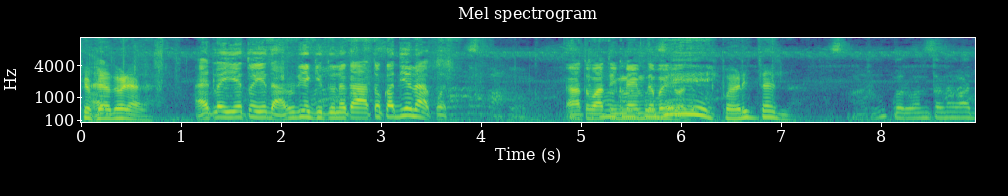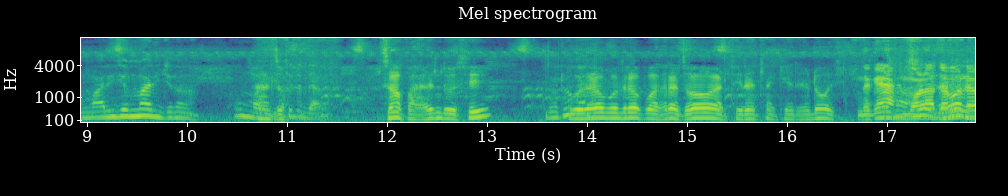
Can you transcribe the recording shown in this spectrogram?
કે ફેદોડ્યા હતા. હા, એટલે એ તો એ દારૂડીએ કીધું ને કે આ તો કદીએ નાખો આ તો વાત એમને એમ દબાઈ પડી જ જાય ને. શું કરવાનું તને વાત મારી છે ને મારી છે તને હું હા, મારી જો. છે ભાડીને ડોશી રોટલો ગોદડો બોદડો જો અડધી રાતના ઘેર હેડો છે. ને કે મોડા જવો ને.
